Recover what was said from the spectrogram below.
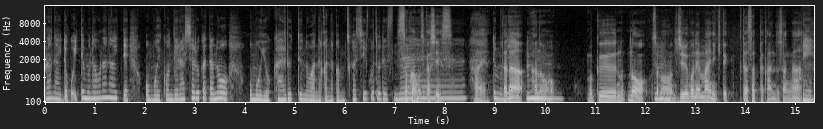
らないどこ行っても治らないって思い込んでらっしゃる方の思いを変えるっていうのはなかなか難しいことですね。そこは難しいです。はい。でも、ね、ただ、うん、あの僕のその15年前に来てくださった患者さんが、ええ、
